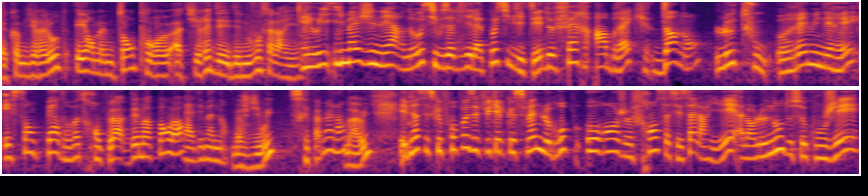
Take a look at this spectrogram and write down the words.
euh, comme dirait l'autre, et en même temps pour euh, attirer des, des nouveaux salariés. Et oui, imaginez Arnaud si vous aviez la possibilité de faire un break d'un an, le tout rémunéré et sans perdre votre emploi. Là, dès maintenant, là Là, dès maintenant. bah, Je dis oui. Ce serait pas mal, hein Bah oui. Eh bien, c'est ce que propose depuis quelques semaines le groupe Orange France à ses salariés. Alors, le nom de ce congé,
